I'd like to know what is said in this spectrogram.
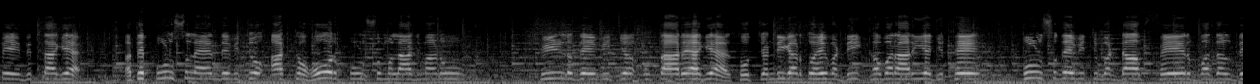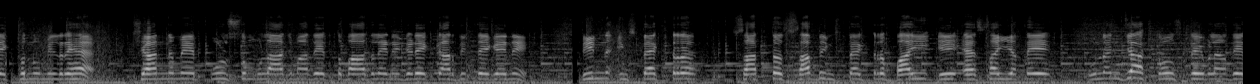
ਭੇਜ ਦਿੱਤਾ ਗਿਆ ਅਤੇ ਪੁਲਿਸ ਲੈਣ ਦੇ ਵਿੱਚੋਂ 8 ਹੋਰ ਪੁਲਿਸ ਮੁਲਾਜ਼ਮਾਂ ਨੂੰ ਫੀਲਡ ਦੇ ਵਿੱਚ ਉਤਾਰਿਆ ਗਿਆ ਸੋ ਚੰਡੀਗੜ੍ਹ ਤੋਂ ਇਹ ਵੱਡੀ ਖਬਰ ਆ ਰਹੀ ਹੈ ਜਿੱਥੇ ਪੁਲਿਸ ਦੇ ਵਿੱਚ ਵੱਡਾ ਫੇਰ ਬਦਲ ਦੇਖਣ ਨੂੰ ਮਿਲ ਰਿਹਾ ਹੈ। 96 ਪੁਲਿਸ ਮੁਲਾਜ਼ਮਾਂ ਦੇ ਤਬਾਦਲੇ ਨੇ ਜਿਹੜੇ ਕਰ ਦਿੱਤੇ ਗਏ ਨੇ। ਤਿੰਨ ਇੰਸਪੈਕਟਰ 7 ਸਬ ਇੰਸਪੈਕਟਰ 22 ਏਐਸਆਈ ਅਤੇ 49 ਕਾਂਸਟੇਬਲਾਂ ਦੇ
